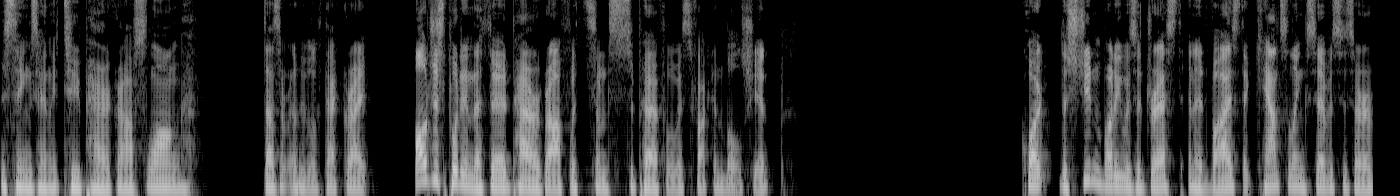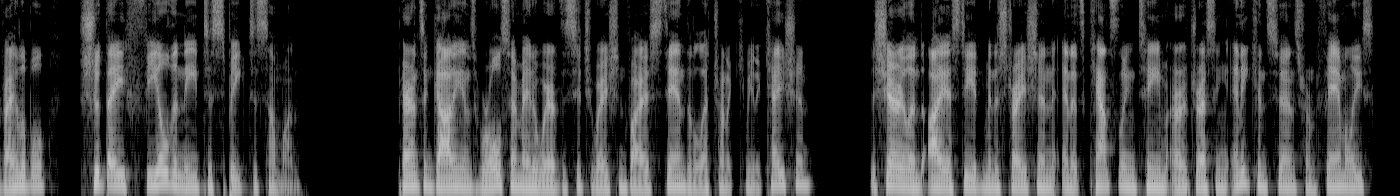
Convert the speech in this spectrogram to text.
this thing's only two paragraphs long. Doesn't really look that great. I'll just put in a third paragraph with some superfluous fucking bullshit. Quote The student body was addressed and advised that counseling services are available should they feel the need to speak to someone. Parents and guardians were also made aware of the situation via standard electronic communication. The Sharyland ISD administration and its counseling team are addressing any concerns from families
